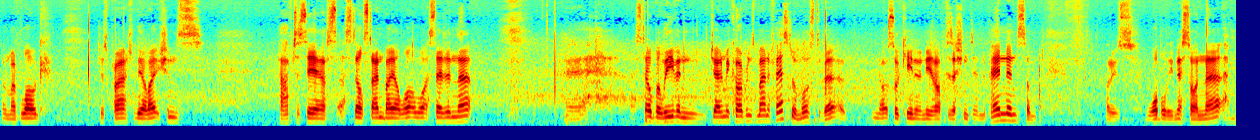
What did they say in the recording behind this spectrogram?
on my blog just prior to the elections. I have to say I, I still stand by a lot of what I said in that. Uh, I still believe in Jeremy Corbyn's manifesto, most of it. I'm not so keen on his opposition to independence I'm, or his wobbliness on that. I'm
